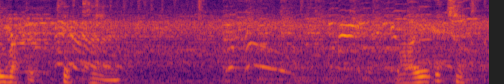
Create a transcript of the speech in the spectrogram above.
New record, 15. Mario's the champ.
